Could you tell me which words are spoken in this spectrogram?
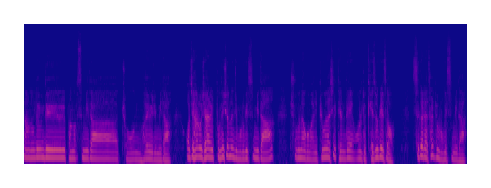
아, 동료님들 반갑습니다. 좋은 화요일입니다. 어제 하루 잘 보내셨는지 모르겠습니다. 출근하고 많이 피곤하실 텐데 오늘도 계속해서 스가랴 살펴보겠습니다.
